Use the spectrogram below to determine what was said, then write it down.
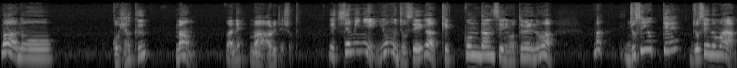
まああの500万はね、まああるでしょと。でちなみに世の女性が結婚男性に求めるのは、まあ女性によってね、女性のまあ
